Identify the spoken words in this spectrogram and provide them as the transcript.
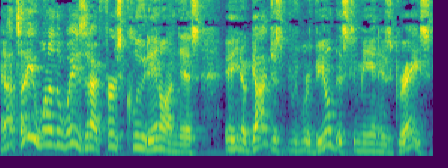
And I'll tell you one of the ways that I first clued in on this, eh, you know, God just revealed this to me in His grace.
